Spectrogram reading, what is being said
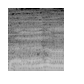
Then I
